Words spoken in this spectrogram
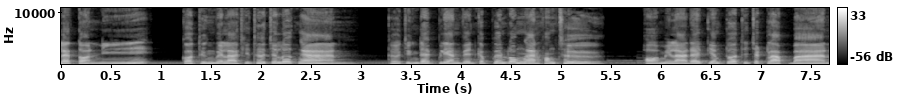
และตอนนี้ก็ถึงเวลาที่เธอจะเลิกงาน เธอจึงได้เปลี่ยนเวรกับเพื่อนร่วมงานของเธอ พอมิลาได้เตรียมตัวที่จะกลับบ้าน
